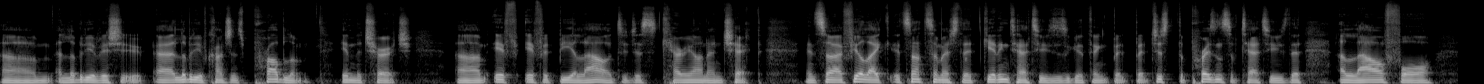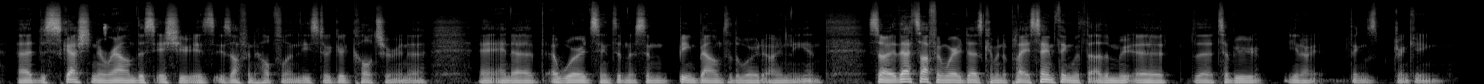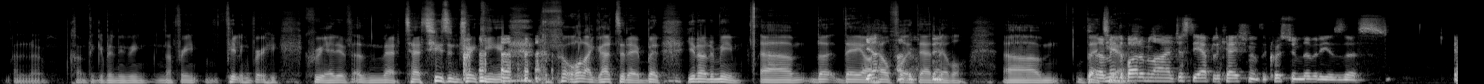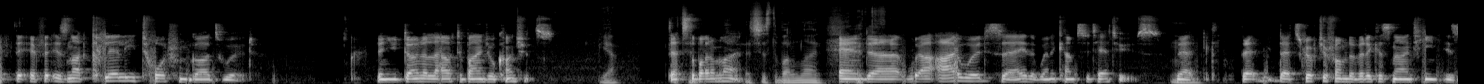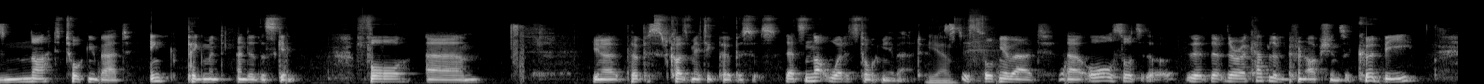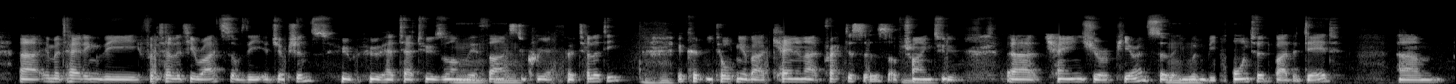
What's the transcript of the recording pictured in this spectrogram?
um, a liberty of issue, a liberty of conscience problem in the church, um, if if it be allowed to just carry on unchecked. And so I feel like it's not so much that getting tattoos is a good thing, but but just the presence of tattoos that allow for a discussion around this issue is is often helpful and leads to a good culture and a and a, a word centeredness and being bound to the word only. And so that's often where it does come into play. Same thing with the other uh, the taboo, you know, things drinking, I don't know. Can't think of anything. Not very, feeling very creative other than that. Tattoos and drinking, all I got today. But you know what I mean. Um, the, they are yeah, helpful at that level. Um, but I mean, yeah. the bottom line, just the application of the Christian liberty is this: if the, if it is not clearly taught from God's word, then you don't allow it to bind your conscience. That's the bottom line. That's just the bottom line. And uh, I would say that when it comes to tattoos, mm. that that that scripture from Leviticus 19 is not talking about ink pigment under the skin for um, you know purpose cosmetic purposes. That's not what it's talking about. Yeah. It's, it's talking about uh, all sorts. Of, there are a couple of different options. It could be uh, imitating the fertility rites of the Egyptians who, who had tattoos along mm-hmm. their thighs to create fertility. Mm-hmm. It could be talking about Canaanite practices of trying to uh, change your appearance so that you mm-hmm. wouldn't be haunted by the dead. Um,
